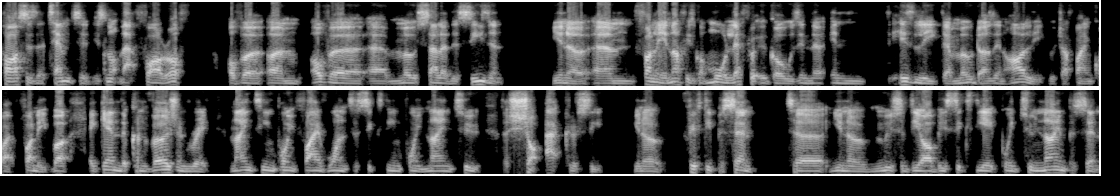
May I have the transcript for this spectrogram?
passes attempted is not that far off of a um of a uh, Mo Salah this season. You know, um, funnily enough, he's got more left-footed goals in the in his league than Mo does in our league, which I find quite funny. But again, the conversion rate 19.51 to 16.92, the shot accuracy, you know, 50% to you know Moussa Diaby 68.29%.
